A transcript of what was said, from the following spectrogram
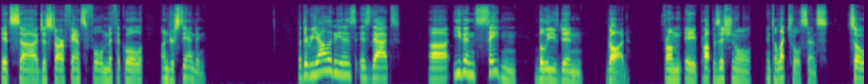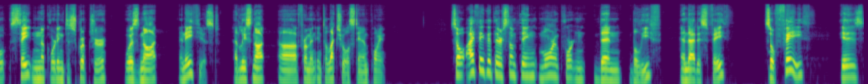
It's uh, just our fanciful, mythical understanding. But the reality is, is that uh, even Satan believed in God from a propositional, intellectual sense. So Satan, according to Scripture, was not an atheist, at least not uh, from an intellectual standpoint. So I think that there's something more important than belief, and that is faith. So faith is,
